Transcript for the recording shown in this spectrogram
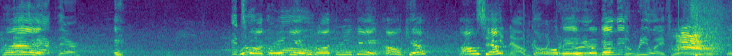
cut. That's back there. It's We're going off the three again. We're going three again. I don't care. I On don't now, going oh, for man, third. gonna get me. The relay throw. The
